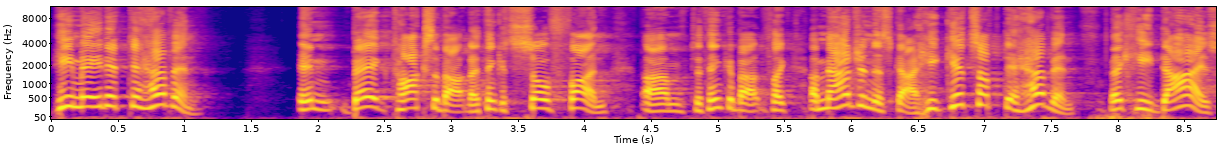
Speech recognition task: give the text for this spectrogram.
He made it to heaven. And Begg talks about, I think it's so fun um, to think about. It's like, imagine this guy. He gets up to heaven, like he dies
